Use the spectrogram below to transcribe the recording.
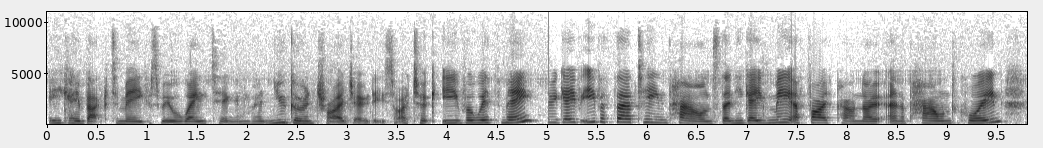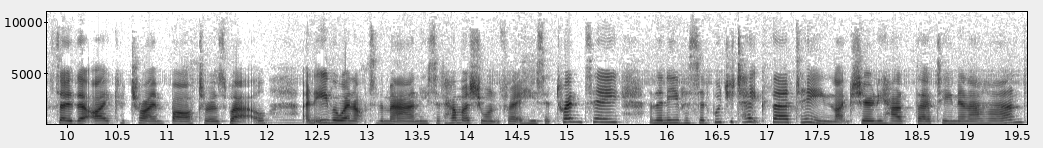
He came back to me because we were waiting and he went, you go and try Jodie. So I took Eva with me. So he gave Eva £13, then he gave me a £5 note and a pound coin so that I could try and barter as well. And Eva went up to the man, he said, how much do you want for it? He said 20 and then Eva said, would you take 13 like she only had 13 in her hand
